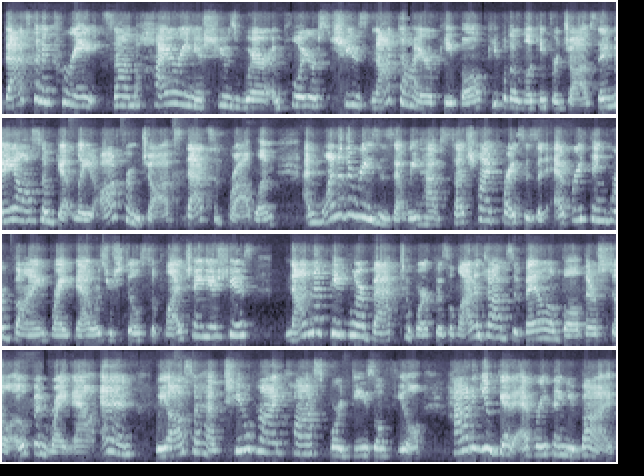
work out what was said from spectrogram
that's going to create some hiring issues where employers choose not to hire people, people that are looking for jobs. They may also get laid off from jobs. That's a problem. And one of the reasons that we have such high prices in everything we're buying right now is there's still supply chain issues. Not enough people are back to work. There's a lot of jobs available that are still open right now. And we also have too high costs for diesel fuel. How do you get everything you buy?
